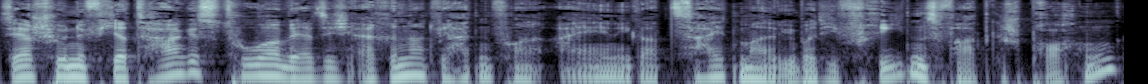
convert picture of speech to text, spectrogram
Sehr schöne Viertagestour. Wer sich erinnert, wir hatten vor einiger Zeit mal über die Friedensfahrt gesprochen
